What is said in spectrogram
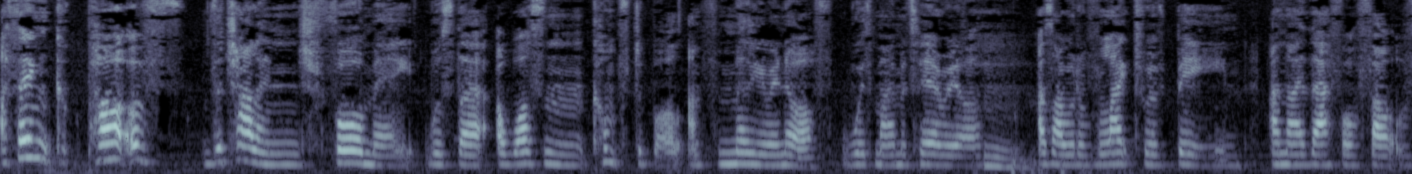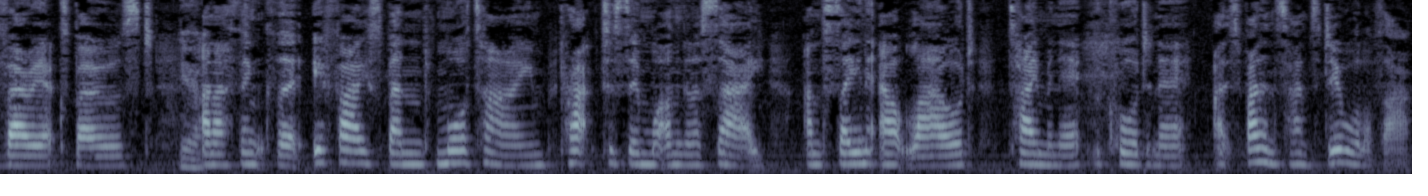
I think part of the challenge for me was that I wasn't comfortable and familiar enough with my material hmm. as I would have liked to have been, and I therefore felt very exposed. Yeah. And I think that if I spend more time practicing what I'm going to say and saying it out loud, timing it, recording it, and it's finding the time to do all of that.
